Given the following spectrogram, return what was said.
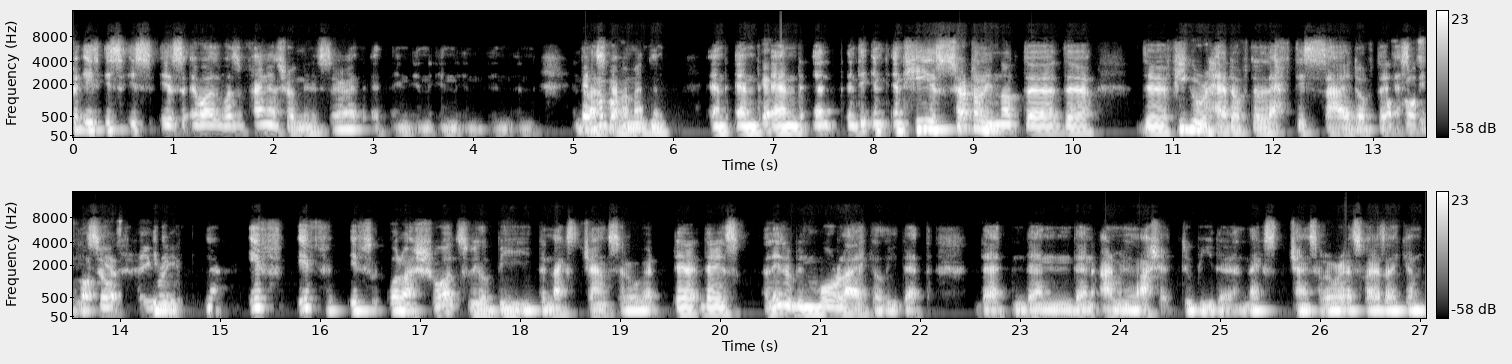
is is is, is was a financial minister at, at, in, in, in, in, in the last government, and and and, yeah. and, and, and and and he is certainly not the the the figurehead of the leftist side of the of SPD. so yes, I agree. It, if if if Olaf Scholz will be the next chancellor, there there is a little bit more likely that that than than Armin Laschet to be the next chancellor, as far as I can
